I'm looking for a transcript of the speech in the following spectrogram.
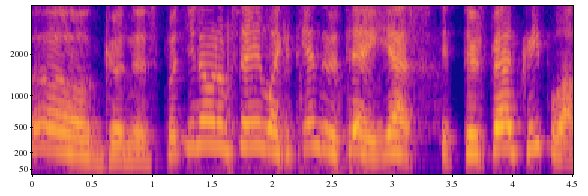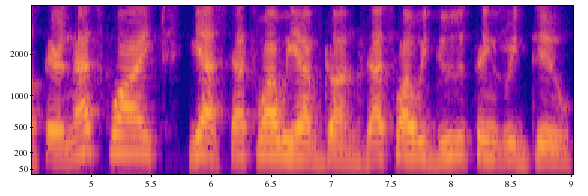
Oh goodness! But you know what I'm saying? Like at the end of the day, yes, it, there's bad people out there, and that's why, yes, that's why we have guns. That's why we do the things we do,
